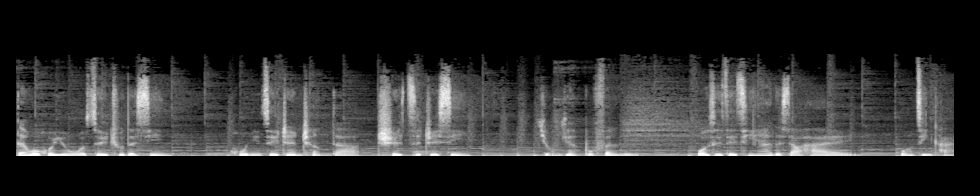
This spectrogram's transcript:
但我会用我最初的心，护你最真诚的赤子之心。永远不分离，我最最亲爱的小孩，王俊凯。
